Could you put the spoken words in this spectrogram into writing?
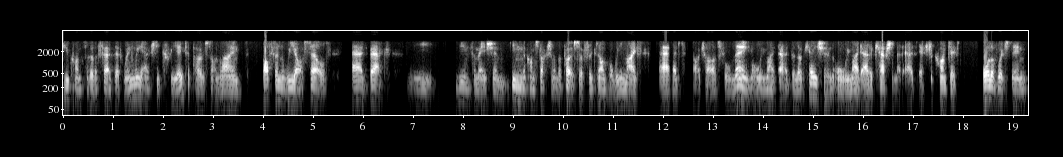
you consider the fact that when we actually create a post online, often we ourselves add back the the information in the construction of the post. So, for example, we might add our child's full name, or we might add the location, or we might add a caption that adds extra context, all of which then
